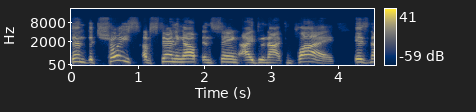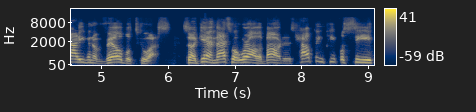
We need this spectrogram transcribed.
then the choice of standing up and saying, I do not comply is not even available to us. So again, that's what we're all about is helping people see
